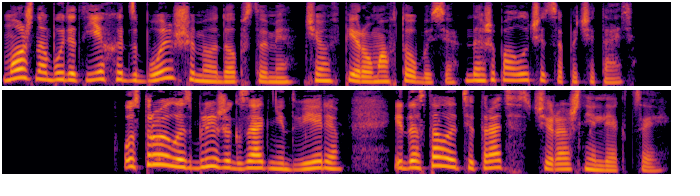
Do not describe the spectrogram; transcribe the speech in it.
можно будет ехать с большими удобствами, чем в первом автобусе, даже получится почитать. Устроилась ближе к задней двери и достала тетрадь с вчерашней лекцией.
